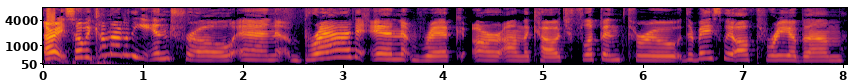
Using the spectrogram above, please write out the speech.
All right, so we come out of the intro, and Brad and Rick are on the couch flipping through. They're basically all three of them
